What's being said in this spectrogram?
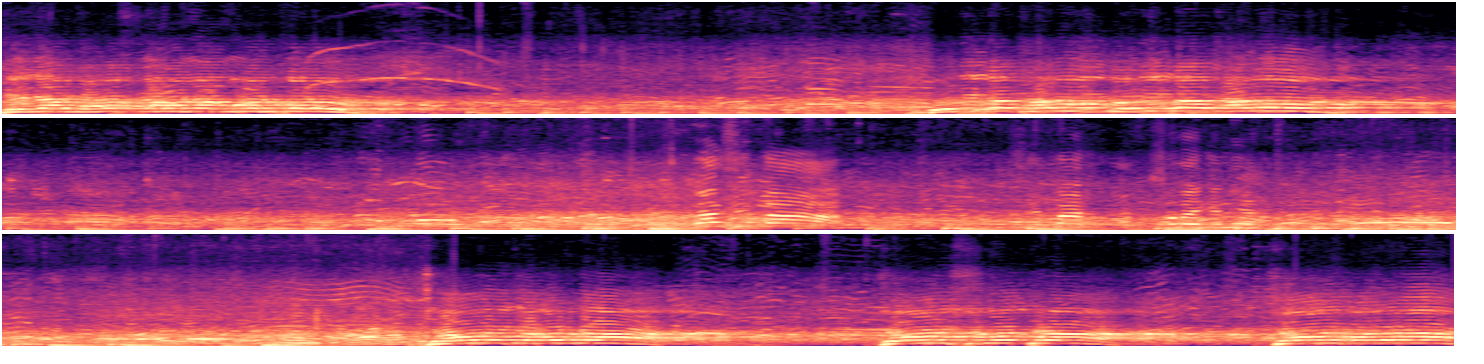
যে যার মনস্কামনা পূরণ করুন। দড়িটা ছাড়ুন দড়িটা। সিপা সবাইকে নিয়ে। জয় জগন্নাথ জয় সুভদ্রা জয় বলরাম।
